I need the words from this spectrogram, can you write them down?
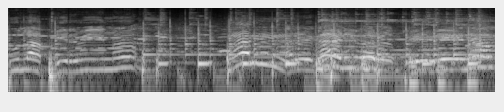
तुला फिरवीन. अरे. गाडीवर फिरवीन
